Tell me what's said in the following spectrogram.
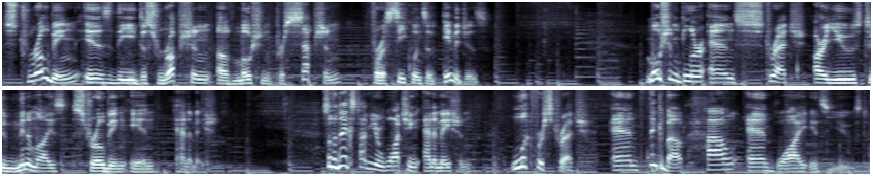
Strobing is the disruption of motion perception for a sequence of images. Motion blur and stretch are used to minimize strobing in animation. So the next time you're watching animation, look for stretch and think about how and why it's used.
